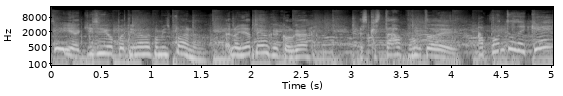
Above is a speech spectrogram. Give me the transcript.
Sí, aquí sigo patinando con mis panas. Bueno, ya tengo que colgar. Es que estaba a punto de, ¿A punto de qué?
